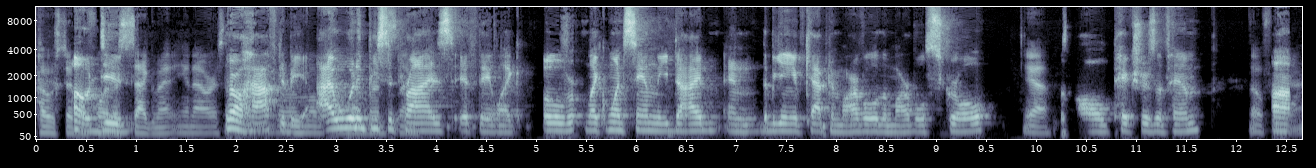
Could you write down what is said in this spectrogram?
posted Oh, dude. segment, you know, or something. There'll have to be. I wouldn't be remembrance thing. surprised if they like over like when Stan Lee died and the beginning of Captain Marvel, the Marvel scroll Yeah. all pictures of him. For Um, sure.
